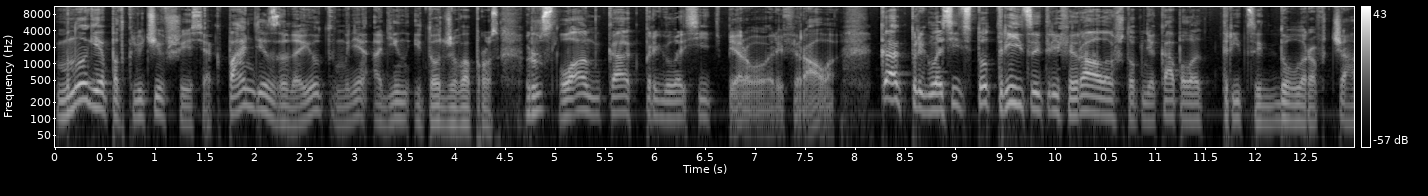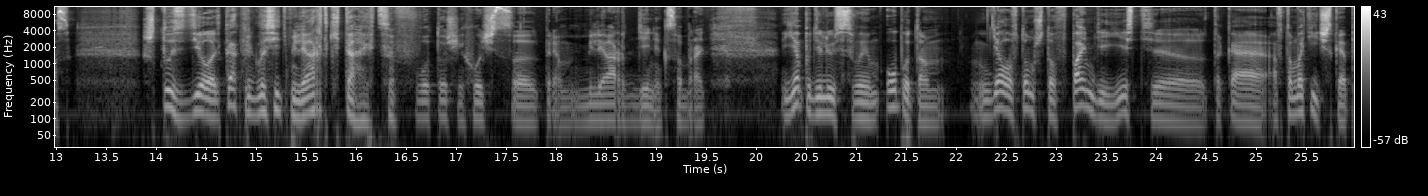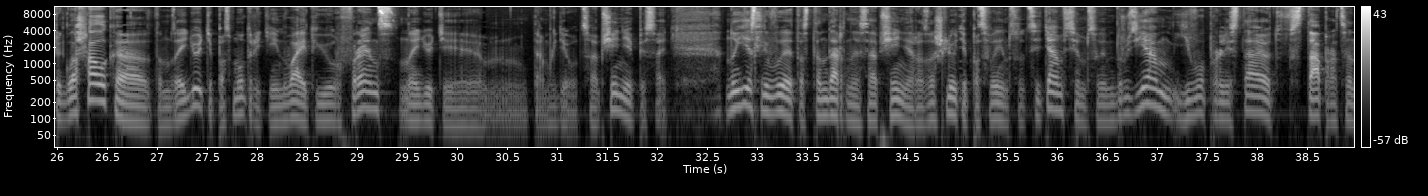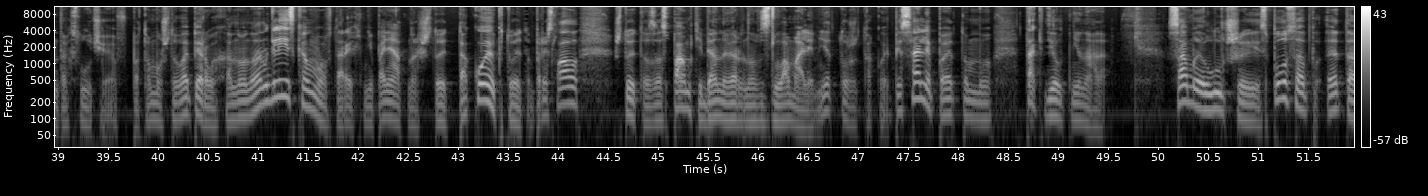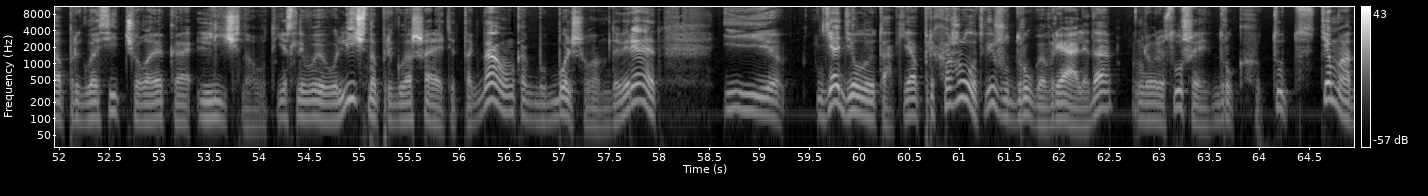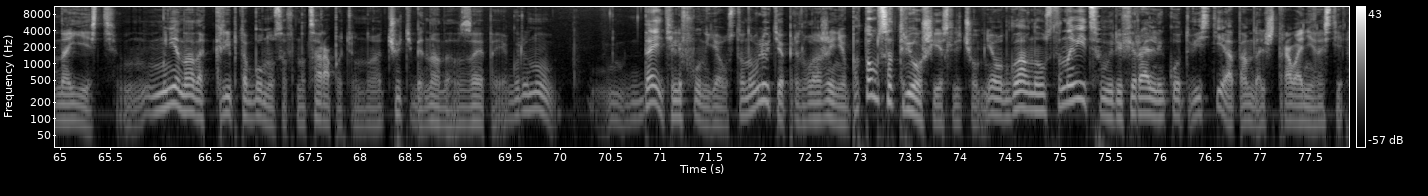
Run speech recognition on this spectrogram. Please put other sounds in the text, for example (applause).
Многие подключившиеся к панде задают мне один и тот же вопрос. Руслан, как пригласить первого реферала? Как пригласить 130 рефералов, чтобы мне капало 30 долларов в час? Что сделать? Как пригласить миллиард китайцев? Вот очень хочется прям миллиард денег собрать. Я поделюсь своим опытом Дело в том, что в Панде есть э, такая автоматическая приглашалка, там зайдете, посмотрите invite your friends, найдете там, где вот сообщение писать. Но если вы это стандартное сообщение разошлете по своим соцсетям, всем своим друзьям, его пролистают в 100% случаев, потому что, во-первых, оно на английском, во-вторых, непонятно, что это такое, кто это прислал, что это за спам, тебя, наверное, взломали. Мне тоже такое писали, поэтому так делать не надо. Самый лучший способ это пригласить человека лично. Вот если вы его лично приглашаете, тогда он как бы больше вам доверяет. И я делаю так, я прихожу, вот вижу друга в реале, да, говорю, слушай, друг, тут тема одна есть, мне надо криптобонусов нацарапать, ну а что тебе надо за это? Я говорю, ну, дай телефон, я установлю тебе предложение, потом сотрешь, если что. Мне вот главное установить свой реферальный код, ввести, а там дальше трава не расти.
